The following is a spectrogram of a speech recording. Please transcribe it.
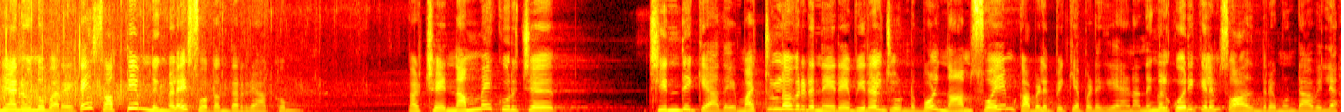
ഞാനൊന്ന് പറയട്ടെ സത്യം നിങ്ങളെ സ്വതന്ത്രരാക്കും. പക്ഷേ നമ്മെക്കുറിച്ച് ചിന്തിക്കാതെ മറ്റുള്ളവരുടെ നേരെ വിരൽ ചൂണ്ടുമ്പോൾ നാം സ്വയം കബളിപ്പിക്കപ്പെടുകയാണ്. നിങ്ങൾക്ക് ഒരിക്കലും സ്വാതന്ത്ര്യം ഉണ്ടാവില്ല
